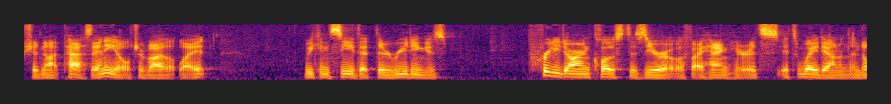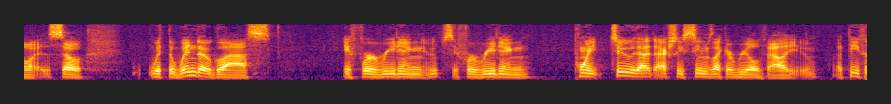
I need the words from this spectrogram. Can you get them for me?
should not pass any ultraviolet light, we can see that the reading is pretty darn close to zero if I hang here. It's, it's way down in the noise. So with the window glass, if we're reading, oops, if we're reading 0.2, that actually seems like a real value. A piece,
